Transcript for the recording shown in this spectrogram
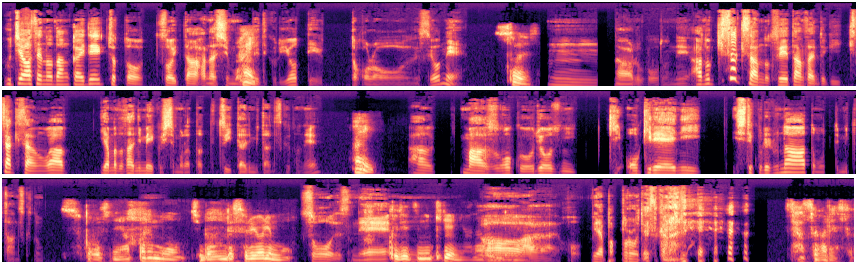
打ち合わせの段階でちょっとそういった話も出てくるよっていうところですよね。そうです。うん。なるほどね。あの、木崎さんの生誕祭の時、木崎さんは山田さんにメイクしてもらったってツイッターで見たんですけどね。はい。あの、まあ、すごくお上手に、きお綺麗にしてくれるなと思って見てたんですけど。そうですね。やっぱりもう自分でするよりもそうですね。確実に綺麗にはなあるんで、あはいほやっぱプロですからね。さすがです。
